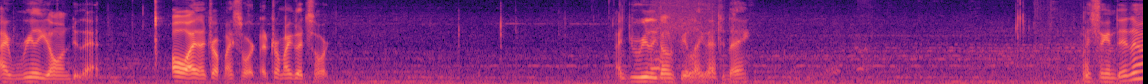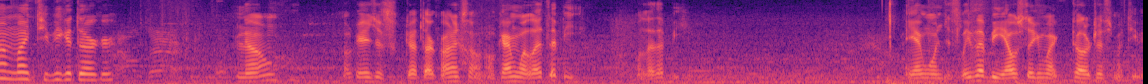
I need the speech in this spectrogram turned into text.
I really don't want to do that. Oh, I dropped my sword. I dropped my good sword. I really don't feel like that today. Wait a second, did uh, my TV get darker? No? Okay, it just got dark on its own. Okay, I'm gonna let that be. I'll let that be. Yeah, I'm gonna just leave that be. I was taking my color test of my TV.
